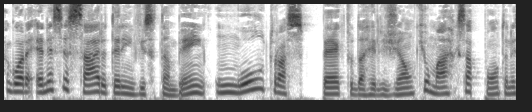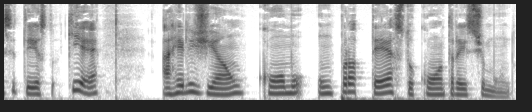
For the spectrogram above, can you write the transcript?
Agora, é necessário ter em vista também um outro aspecto da religião que o Marx aponta nesse texto, que é a religião como um protesto contra este mundo.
